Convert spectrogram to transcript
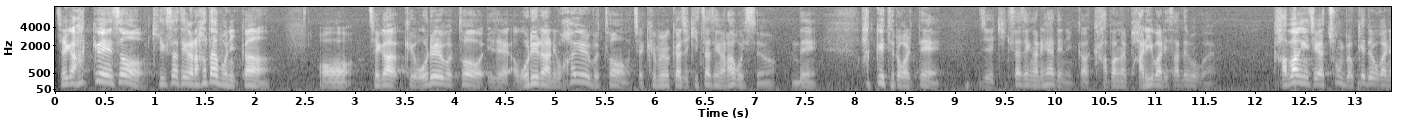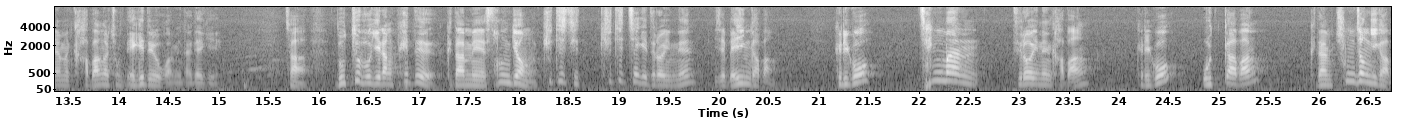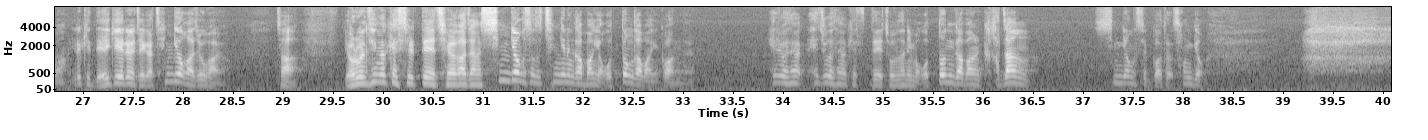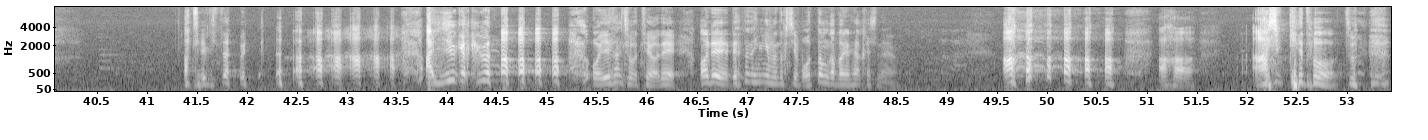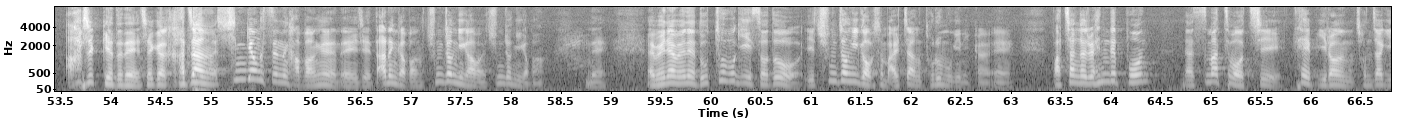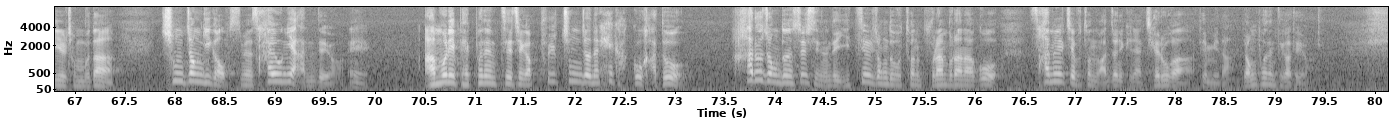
제가 학교에서 기숙사 생활을 하다 보니까 어 제가 그 월요일부터 이제 아, 월요일 아니고 화요일부터 제가 금요일까지 기숙사 생활을 하고 있어요. 근데 학교에 들어갈 때 이제 기숙사 생활을 해야 되니까 가방을 바리바리 싸들고 가요. 가방이 제가 총 몇 개 들고 가냐면 가방을 총 네 개 들고 갑니다. 네 개. 자 노트북이랑 패드 그다음에 성경 큐티 큐티책이 들어있는 이제 메인 가방 그리고 책만 들어있는 가방 그리고 옷 가방 그다음 충전기 가방 이렇게 네 개를 제가 챙겨 가지고 가요. 자 여러분 생각했을 때 제가 가장 신경 써서 챙기는 가방이 어떤 가방일 것 같나요? 해주가 생각, 해주가 생각했을 때 전사님은 어떤 가방을 가장 신경 쓸 것 같아요? 성경 아 재밌다 아 이유가 그거 어 예상치 못해요 네. 어, 네. 네 선생님은 혹시 뭐 어떤 가방을 생각하시나요? 아, 아하 아쉽게도 두- 아쉽게도 네 제가 가장 신경 쓰는 가방은 네, 이제 다른 가방 충전기 가방 충전기 가방 네 왜냐면은 노트북이 있어도 이 충전기가 없으면 말짱 도루묵이니까 예. 마찬가지로 핸드폰 스마트워치 탭 이런 전자기기를 전부 다 충전기가 없으면 사용이 안 돼요 예. 아무리 100% 제가 풀 충전을 해 갖고 가도 하루 정도는 쓸 수 있는데 이틀 정도부터는 불안불안하고 3일째부터는 완전히 그냥 제로가 됩니다 0%가 돼요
